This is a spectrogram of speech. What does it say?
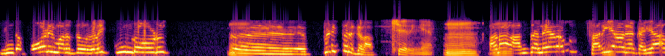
இந்த போலி மருத்துவர்களை கூண்டோடு பிடித்திருக்கலாம். சரிங்க. ம். ஆனா அந்த நேரம் சரியாக கையாள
